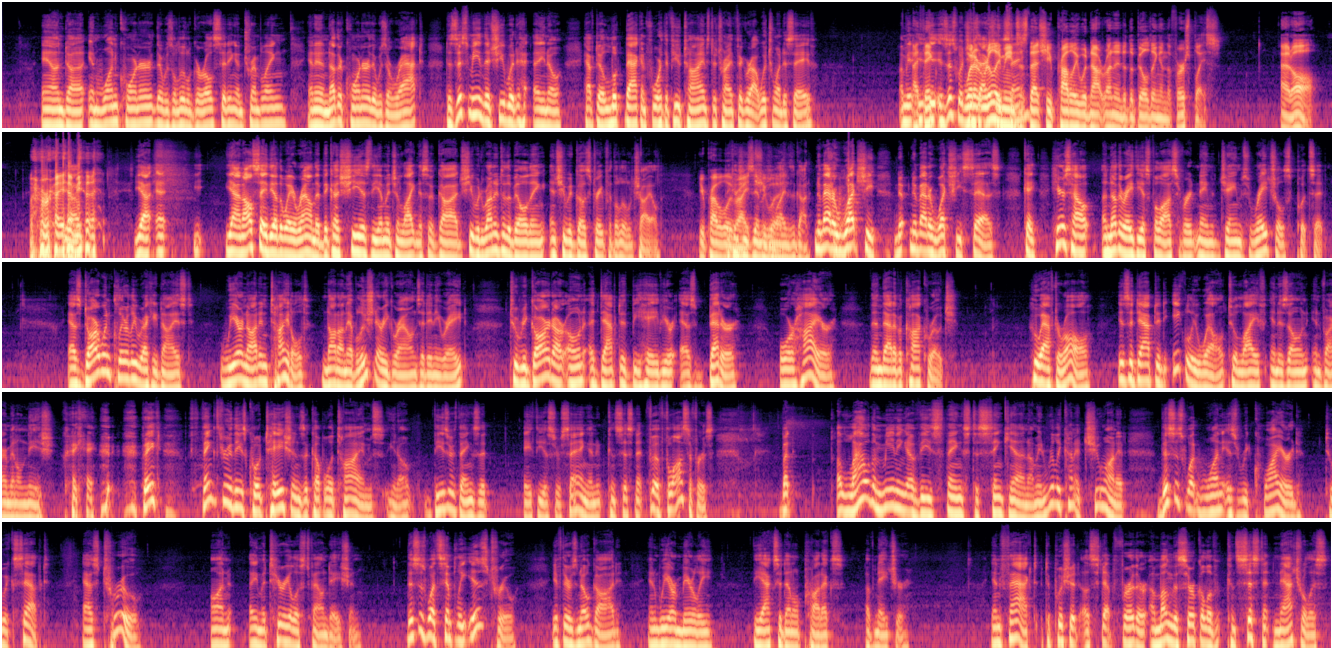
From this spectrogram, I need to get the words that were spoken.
and uh, in one corner there was a little girl sitting and trembling, and in another corner there was a rat. Does this mean that she would, you know, have to look back and forth a few times to try and figure out which one to save? I mean, I think is this what? What it really means saying? is that she probably would not run into the building in the first place, at all, right? Yeah. I mean, yeah. And, yeah, and I'll say the other way around that because she is the image and likeness of God, she would run into the building and she would go straight for the little child. You're probably because right. She's the image she and likeness of God. No matter she what she, no, no, matter what she says. Okay, here's how another atheist philosopher named James Rachels puts it: As Darwin clearly recognized, we are not entitled, not on evolutionary grounds at any rate, to regard our own adaptive behavior as better or higher than that of a cockroach, who, after all, is adapted equally well to life in his own environmental niche. Okay, think think through these quotations a couple of times. You know, these are things that atheists are saying and consistent philosophers. But allow the meaning of these things to sink in. I mean, really kind of chew on it. This is what one is required to accept as true on a materialist foundation. This is what simply is true if there's no God and we are merely the accidental products of nature. In fact, to push it a step further, among the circle of consistent naturalists,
